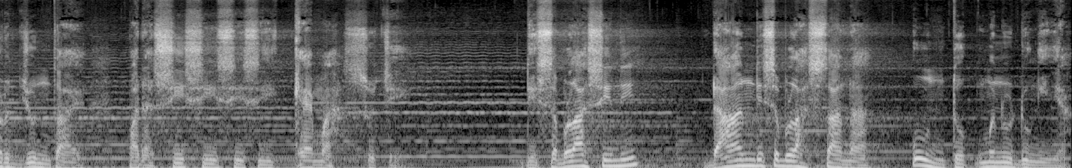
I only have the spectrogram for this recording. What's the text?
berjuntai pada sisi-sisi kemah suci. Di sebelah sini dan di sebelah sana untuk menudunginya.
